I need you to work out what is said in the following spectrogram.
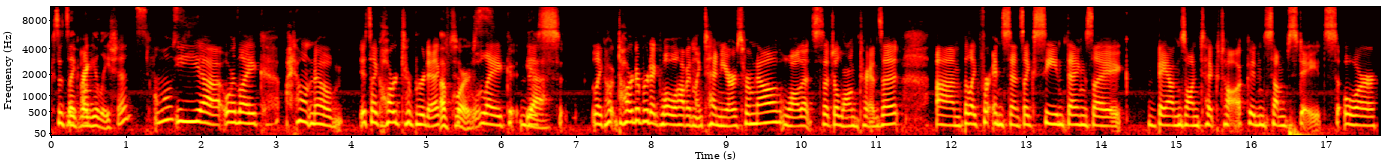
because it's Like like, regulations almost? yeah or like i don't know it's like hard to predict Of course. like Yeah. Like hard to predict what will happen like 10 years from now while that's such a long transit um, but like for instance like seeing things like bans on tiktok in some states or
